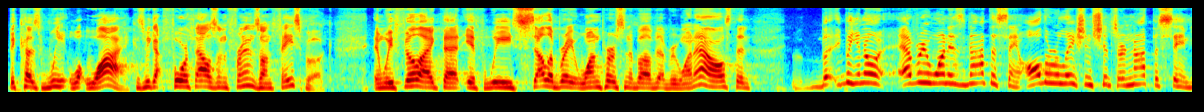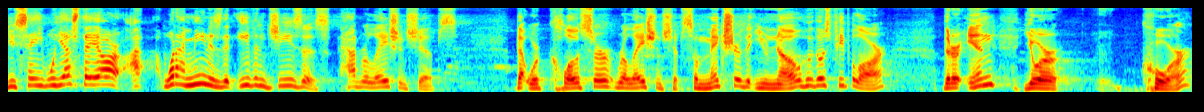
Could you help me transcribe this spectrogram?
because we, why? Because we got 4,000 friends on Facebook. And we feel like that if we celebrate one person above everyone else, then, but, but you know, everyone is not the same. All the relationships are not the same. You say, well, yes, they are. I, what I mean is that even Jesus had relationships that were closer relationships. So make sure that you know who those people are that are in your core,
